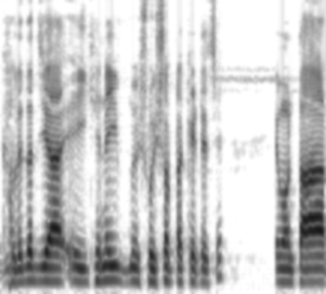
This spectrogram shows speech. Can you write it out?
খালেদা জিয়া এইখানেই শৈশবটা কেটেছে এবং তার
